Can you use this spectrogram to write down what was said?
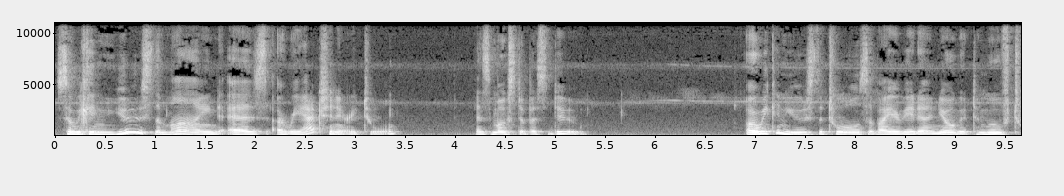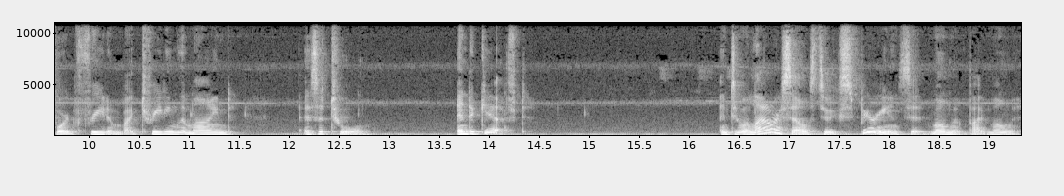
So we can use the mind as a reactionary tool, as most of us do. Or we can use the tools of Ayurveda and yoga to move toward freedom by treating the mind as a tool and a gift, and to allow ourselves to experience it moment by moment.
